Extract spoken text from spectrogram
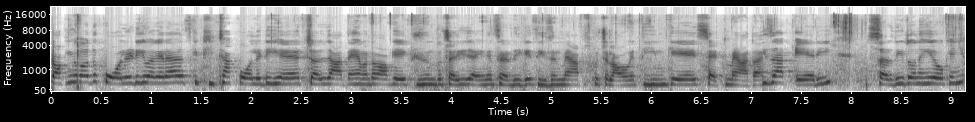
टॉकिंग अबाउट द क्वालिटी वगैरह, इसकी ठीक ठाक क्वालिटी है, चल जाते हैं। मतलब आपके एक सीज़न तो चल ही जाएँगे, सर्दी के सीज़न में आप इसको चलाओगे, तीन के सेट में आता है। एयरी सर्दी तो नहीं रोकेंगे।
